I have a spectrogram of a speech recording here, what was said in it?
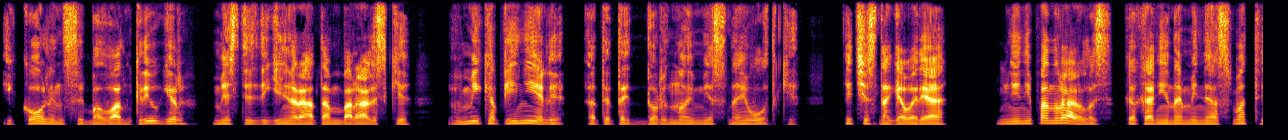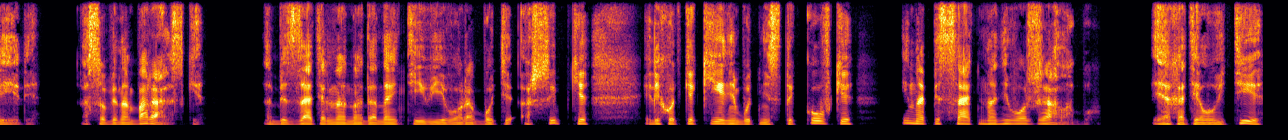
и Коллинс, и болван Крюгер вместе с дегенератом Баральски вмиг опьянели от этой дурной местной водки. И, честно говоря, мне не понравилось, как они на меня смотрели, особенно Баральски. Обязательно надо найти в его работе ошибки или хоть какие-нибудь нестыковки и написать на него жалобу. Я хотел уйти,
